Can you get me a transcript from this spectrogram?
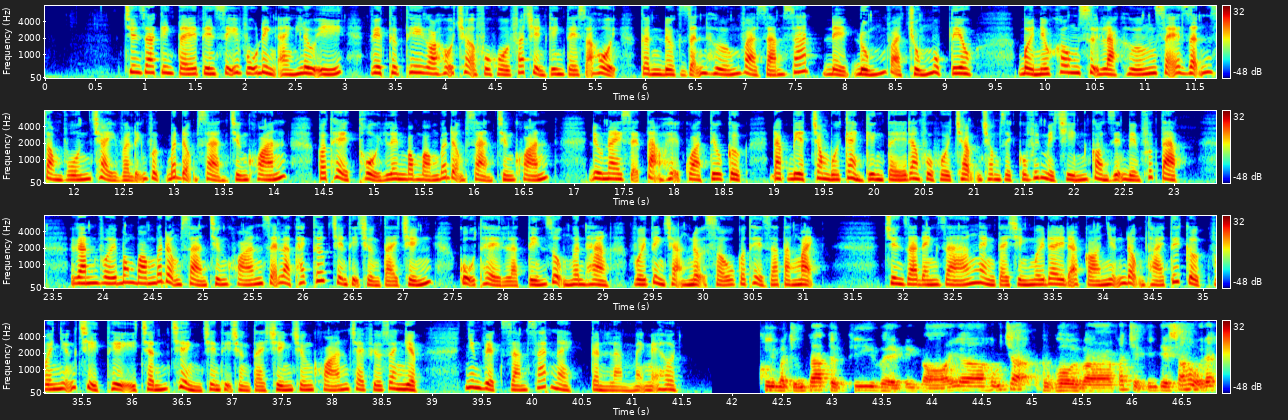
Chuyên gia kinh tế tiến sĩ Vũ Đình Ánh lưu ý, việc thực thi gói hỗ trợ phục hồi phát triển kinh tế xã hội cần được dẫn hướng và giám sát để đúng và trúng mục tiêu – bởi nếu không sự lạc hướng sẽ dẫn dòng vốn chảy vào lĩnh vực bất động sản chứng khoán, có thể thổi lên bong bóng bất động sản chứng khoán. Điều này sẽ tạo hệ quả tiêu cực, đặc biệt trong bối cảnh kinh tế đang phục hồi chậm trong dịch COVID-19 còn diễn biến phức tạp. Gắn với bong bóng bất động sản chứng khoán sẽ là thách thức trên thị trường tài chính, cụ thể là tín dụng ngân hàng với tình trạng nợ xấu có thể gia tăng mạnh. Chuyên gia đánh giá ngành tài chính mới đây đã có những động thái tích cực với những chỉ thị chấn chỉnh trên thị trường tài chính chứng khoán trái phiếu doanh nghiệp, nhưng việc giám sát này cần làm mạnh mẽ hơn. Khi mà chúng ta thực thi về cái gói ờ, hỗ trợ phục hồi và phát triển kinh tế xã hội đấy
